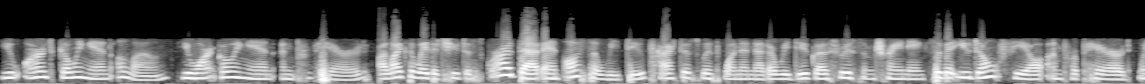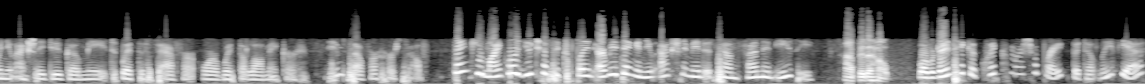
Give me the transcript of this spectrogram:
You aren't going in alone. You aren't going in unprepared. I like the way that you described that. And also, we do practice with one another. We do go through some training so that you don't feel unprepared when you actually do go meet with the staffer or with the lawmaker himself or herself. Thank you, Michael. You just explained everything and you actually made it sound fun and easy. Happy to help. Well, we're going to take a quick commercial break, but don't leave yet,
